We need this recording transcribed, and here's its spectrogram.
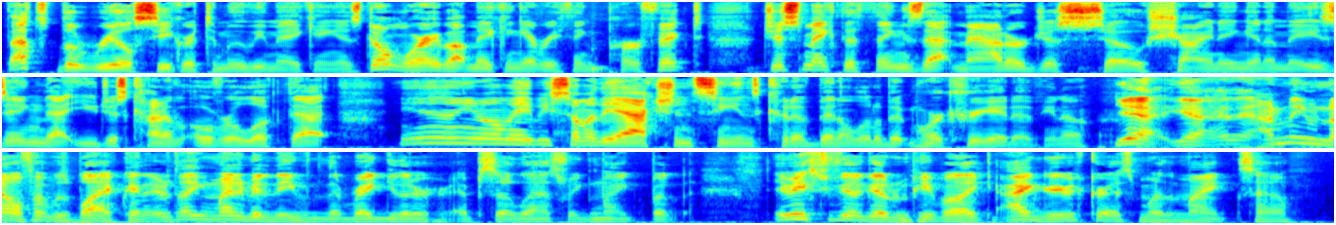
that's the real secret to movie making. Is don't worry about making everything perfect. Just make the things that matter just so shining and amazing that you just kind of overlook that. Yeah, you know, maybe some of the action scenes could have been a little bit more creative. You know. yeah, yeah. I don't even know if it was Black Panther. It, was it might have been even the regular episode last week, Mike. But it makes me feel good when people are like, I agree with Chris more than Mike. So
